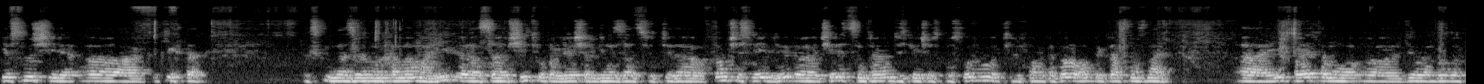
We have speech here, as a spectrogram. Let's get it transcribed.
и в случае э, каких-то их аномалий, э, сообщить в управляющую организацию, э, в том числе э, через центральную диспетчерскую службу, телефон которого он прекрасно знает. А, И поэтому э, дело было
